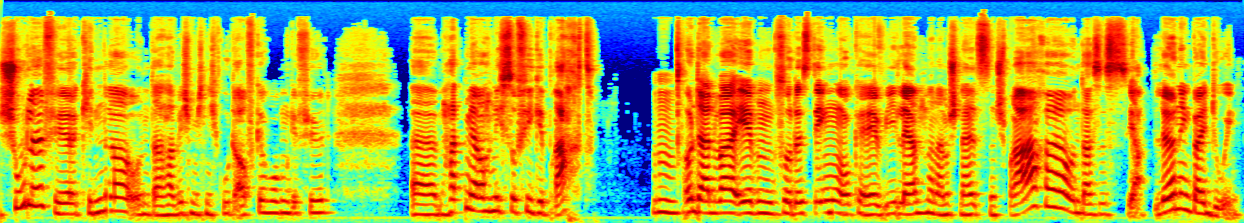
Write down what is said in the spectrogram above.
Schule für Kinder und da habe ich mich nicht gut aufgehoben gefühlt. Ähm, hat mir auch nicht so viel gebracht. Mhm. Und dann war eben so das Ding, okay, wie lernt man am schnellsten Sprache? Und das ist ja Learning by Doing.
